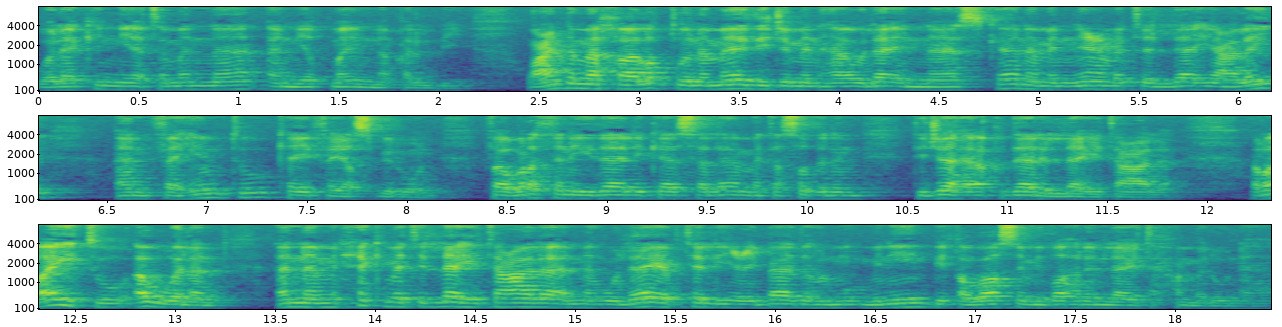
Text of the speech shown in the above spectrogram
ولكني أتمنى أن يطمئن قلبي. وعندما خالطت نماذج من هؤلاء الناس كان من نعمة الله علي أن فهمت كيف يصبرون. فأورثني ذلك سلامة صدر تجاه أقدار الله تعالى. رأيت أولا أن من حكمة الله تعالى أنه لا يبتلي عباده المؤمنين بقواصم ظهر لا يتحملونها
